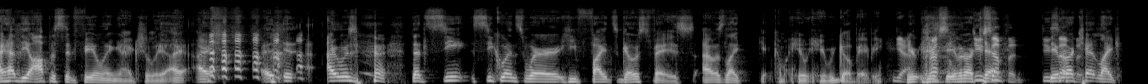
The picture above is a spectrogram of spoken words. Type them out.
I had the opposite feeling actually. I I I, it, I was that se- sequence where he fights Ghostface. I was like, "Yeah, come on, here, here we go, baby. Yeah, Here- here's wrestle. David Arquette. Do something. Do David something. Arquette like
